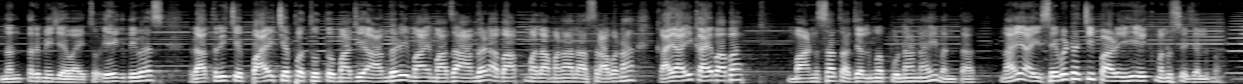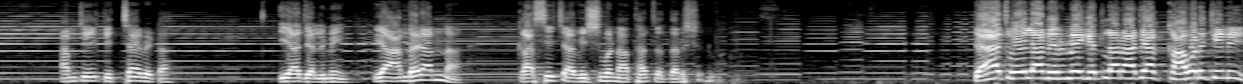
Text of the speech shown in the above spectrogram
नंतर मी जेवायचो. एक दिवस रात्रीचे पाय चेपत होतो. माझी आंधळी माय माझा आंधळा बाप मला म्हणाला श्रावणा काय आई काय बाबा? माणसाचा जन्म पुन्हा नाही म्हणतात. नाही आई शेवटाची पाळी ही एक मनुष्य जन्म. आमची एक इच्छा आहे बेटा. या जन्मी या आंधळ्यांना काशीच्या विश्वनाथाचं दर्शन त्याच वेळेला निर्णय घेतला राजा कावड केली.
